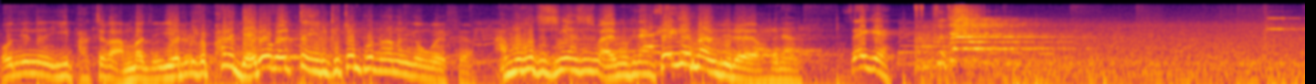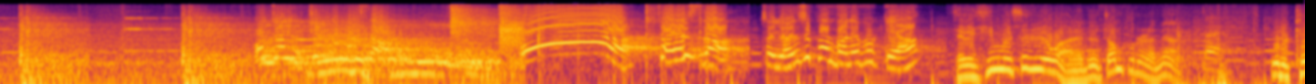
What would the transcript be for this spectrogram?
언니는 이 박자가 안 맞아. 예를 들어서 팔이 내려갈 때 이렇게 점프를 하는 경우가 있어요. 아무것도 신경 쓰지 말고 그냥 세게만 밀어요. 그냥 세게. 도전! 어, 좀, 좀 못했어. 오! 잘했어. 저 연습 한번 해볼게요. 제가 힘을 쓰려고 안 해도 점프를 하면 네. 이렇게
